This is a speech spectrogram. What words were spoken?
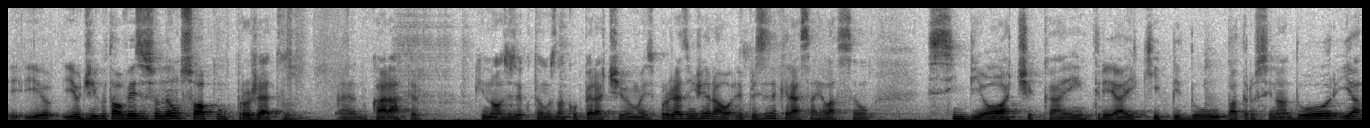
E, e, eu, e eu, digo talvez isso não só com projetos é, do caráter que nós executamos na cooperativa, mas projetos em geral. Ele precisa criar essa relação simbiótica entre a equipe do patrocinador e a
